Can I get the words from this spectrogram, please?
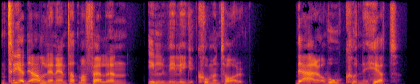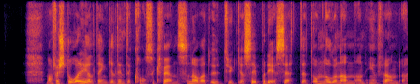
Den tredje anledningen till att man fäller en illvillig kommentar, det är av okunnighet man förstår helt enkelt inte konsekvenserna av att uttrycka sig på det sättet om någon annan inför andra.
